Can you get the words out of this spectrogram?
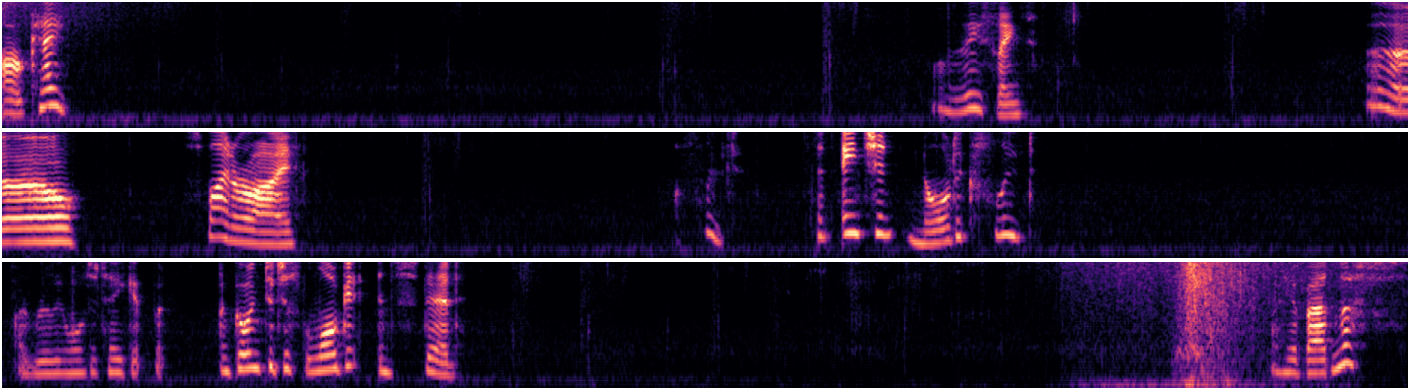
Okay. These things? Oh. Spider eye. A flute. An ancient Nordic flute. I really want to take it, but I'm going to just log it instead. I hear badness.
